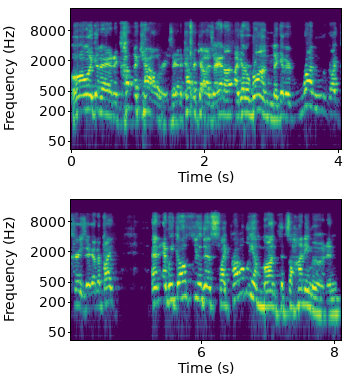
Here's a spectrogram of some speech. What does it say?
oh, I gotta, I gotta cut the calories. I gotta cut the calories. I gotta, I gotta run. I gotta run like crazy. I gotta bite. And, and we go through this like probably a month. It's a honeymoon, and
